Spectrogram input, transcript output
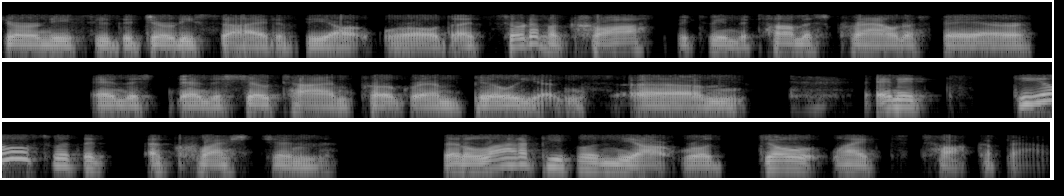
journey through the dirty side of the art world. It's sort of a cross between the Thomas Crown affair and the, and the Showtime program Billions. Um, and it deals with a, a question that a lot of people in the art world don't like to talk about.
